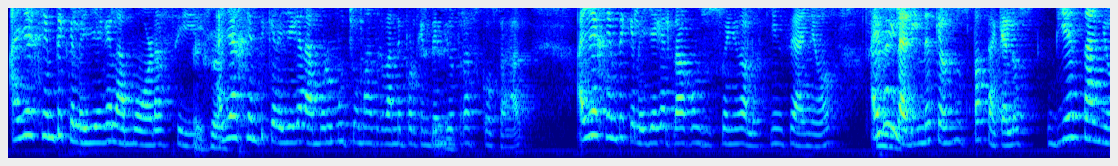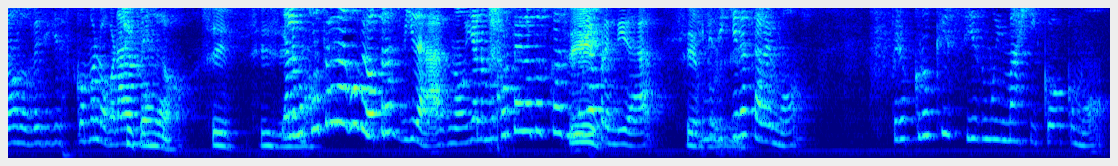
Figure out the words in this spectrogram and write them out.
Haya gente que le llegue el amor así. Exacto. Haya gente que le llegue el amor mucho más grande porque Sí. entendió otras cosas. Haya gente que le llegue el trabajo de sus sueños a los 15 años. Hay bailarines que a nosotros pasa que a los 10 años los ves y dices, ¿cómo lograron Sí, ¿cómo? eso? Sí, sí, sí. Y a lo mejor traen algo de otras vidas, ¿no? Y a lo mejor traen otras cosas Sí. muy aprendidas que ni 100%. siquiera sabemos. Pero creo que sí es muy mágico como...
